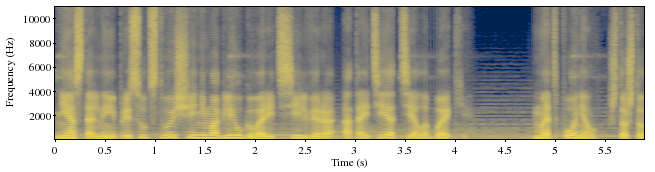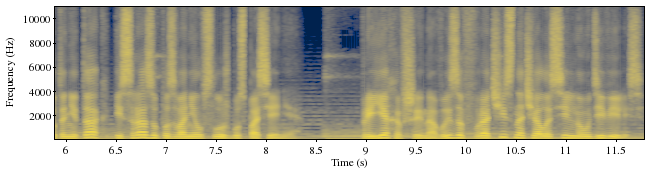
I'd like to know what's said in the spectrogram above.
ни остальные присутствующие не могли уговорить Сильвера отойти от тела Бекки. Мэтт понял, что что-то не так, и сразу позвонил в службу спасения. Приехавшие на вызов врачи сначала сильно удивились,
